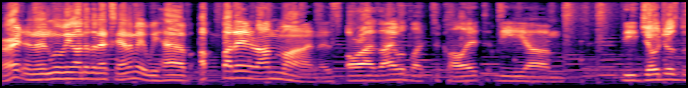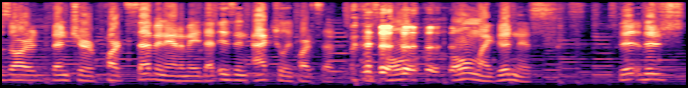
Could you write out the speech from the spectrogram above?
All right, and then moving on to the next anime, we have Appare Ranman, as, or as I would like to call it, the um, the JoJo's Bizarre Adventure Part Seven anime that isn't actually Part Seven. Oh, oh my goodness, there's.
